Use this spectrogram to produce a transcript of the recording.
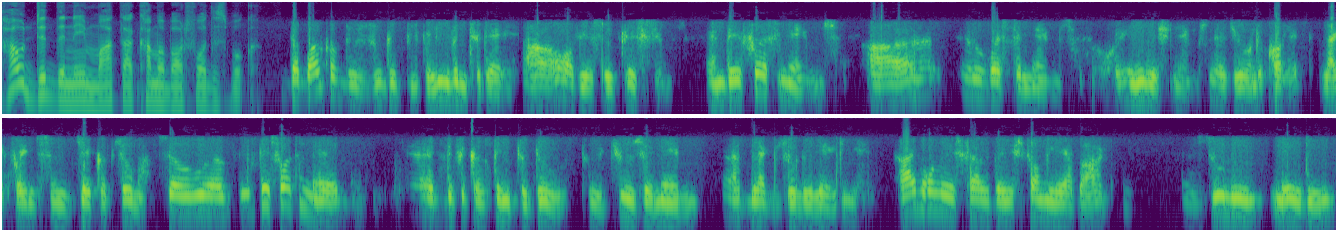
How did the name Martha come about for this book? The bulk of the Zulu people, even today, are obviously Christians. And their first names are Western names, or English names, as you want to call it, like, for instance, Jacob Zuma. So uh, this wasn't a, a difficult thing to do, to choose a name, a black Zulu lady. I've always felt very strongly about Zulu lady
